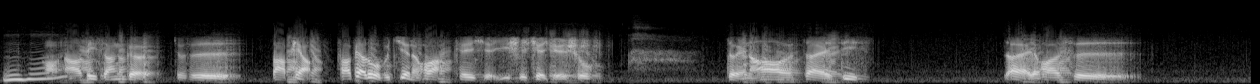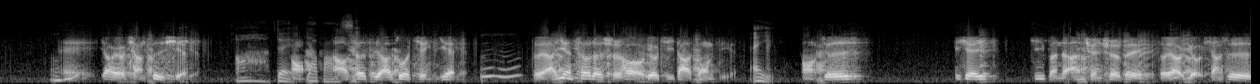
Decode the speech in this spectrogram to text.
嗯哼。哦，然后第三个就是发票，发票如果不见的话，可以写遗失窃决书。对，然后在第。再来的话是，哎，要有强制险啊，对。然后车子要做检验，嗯哼，对啊，验车的时候有几大重点，哎，哦，就是一些基本的安全设备都要有，像是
